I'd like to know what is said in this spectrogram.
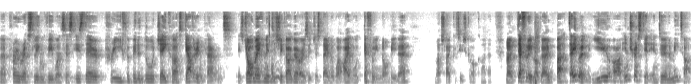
Uh, Pro Wrestling V1 says, Is there a pre Forbidden Door JCast gathering plans? Is Joel making it to Oh. Chicago or is it just Damon? Well, I will definitely not be there, much like Kazuchika Okada. No, definitely not going. But Damon, you are interested in doing a meetup.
